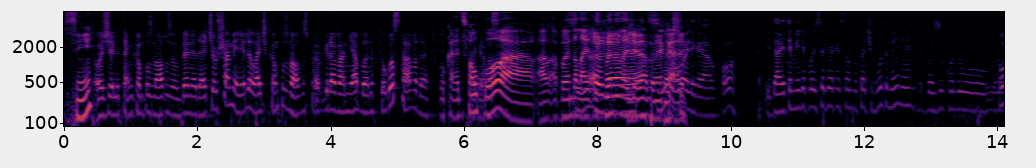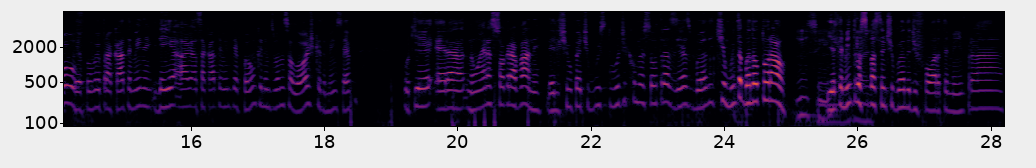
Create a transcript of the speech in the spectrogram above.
Sim. Hoje ele tá em Campos Novos. O Benedetti, eu chamei ele lá de Campos Novos pra gravar minha banda, porque eu gostava da. O cara desfalcou a, a, a banda lá, as bandas lajeanas, é, né, cara? Ele grava, pô. E daí também depois teve a questão do Fatbull também, né? Depois do- quando o Pô, Tefão veio pra cá também, né? E daí a, a sacada também do Tefão, que ele entrou nessa lógica também, o Stefan. Porque era, não era só gravar, né? Ele tinha o Fatbull Studio que começou a trazer as bandas e tinha muita banda autoral. Hum, Sim. e ele também trouxe verdade. bastante banda de fora também pra,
